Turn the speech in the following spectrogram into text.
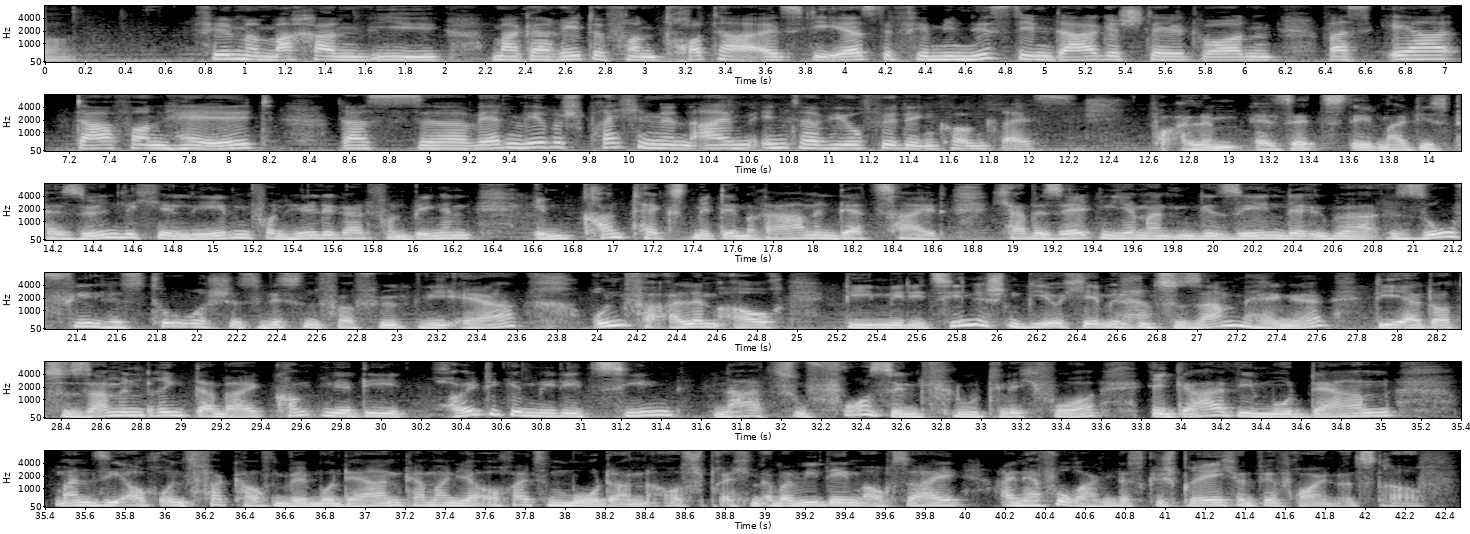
Filmemachern wie Margarete von Trotter als die erste Feministin dargestellt worden. Was er davon hält, das äh, werden wir besprechen in einem Interview für den Kongress vor allem ersetzt eben halt dieses persönliche Leben von Hildegard von Bingen im Kontext mit dem Rahmen der Zeit. Ich habe selten jemanden gesehen, der über so viel historisches Wissen verfügt wie er und vor allem auch die medizinischen, biochemischen ja. Zusammenhänge, die er dort zusammenbringt. Dabei kommt mir die heutige Medizin nahezu vorsintflutlich vor, egal wie modern man sie auch uns verkaufen will. Modern kann man ja auch als modern aussprechen. Aber wie dem auch sei, ein hervorragendes Gespräch und wir freuen uns drauf.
